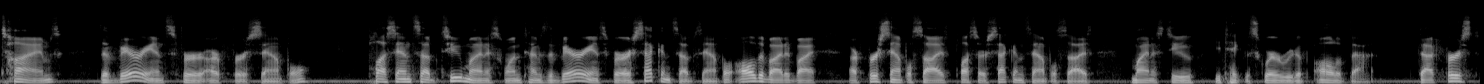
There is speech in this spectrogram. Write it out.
times the variance for our first sample, plus n sub 2 minus 1 times the variance for our second subsample, all divided by our first sample size plus our second sample size minus 2. You take the square root of all of that. That first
